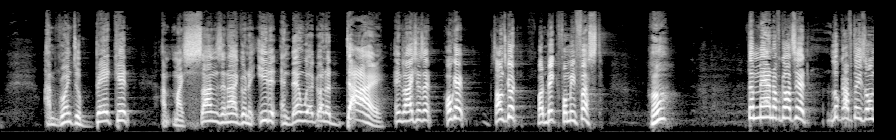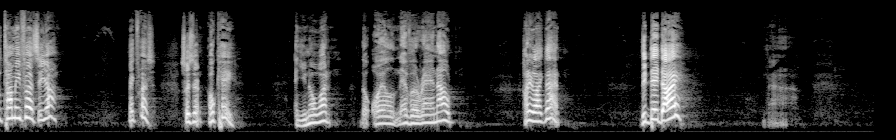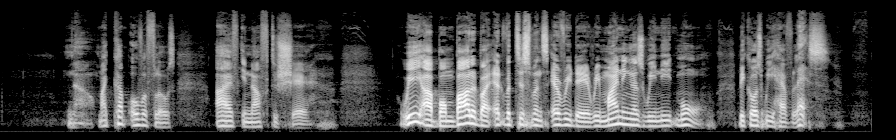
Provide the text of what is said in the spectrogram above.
I'm going to bake it. Um, my sons and I are going to eat it, and then we're going to die. And Elisha said, Okay, sounds good, but bake for me first. Huh? The man of God said, Look after his own tummy first. Said, yeah, make first. So he said, Okay. And you know what? The oil never ran out. How do you like that? Did they die? No. My cup overflows. I've enough to share. We are bombarded by advertisements every day reminding us we need more because we have less.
